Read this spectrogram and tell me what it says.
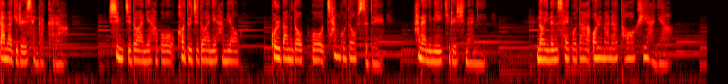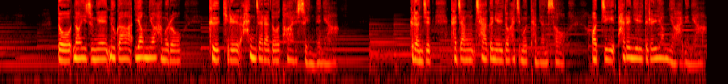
까마귀를 생각하라. 심지도 아니하고 거두지도 아니하며 골방도 없고 창고도 없으되 하나님이 기르시나니 너희는 새보다 얼마나 더 귀하냐? 또 너희 중에 누가 염려함으로 그 길을 한 자라도 더할 수 있느냐? 그런즉 가장 작은 일도 하지 못하면서 어찌 다른 일들을 염려하느냐?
